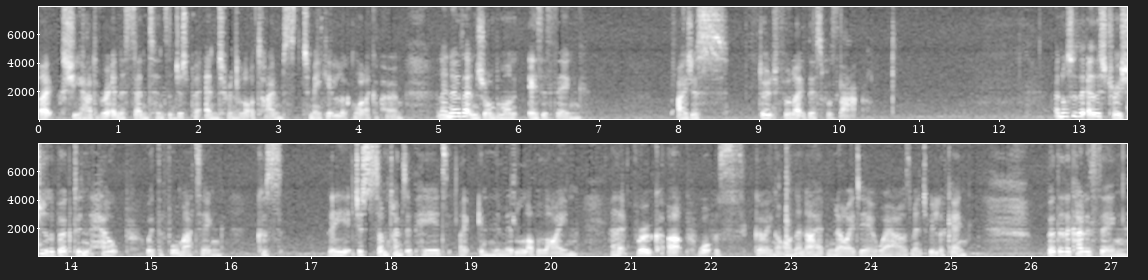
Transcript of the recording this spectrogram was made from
like she had written a sentence and just put enter in a lot of times to make it look more like a poem. And I know that enjambment is a thing. I just don't feel like this was that. And also the illustrations of the book didn't help with the formatting because they just sometimes appeared like in the middle of a line and it broke up what was going on and I had no idea where I was meant to be looking. But they're the kind of thing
